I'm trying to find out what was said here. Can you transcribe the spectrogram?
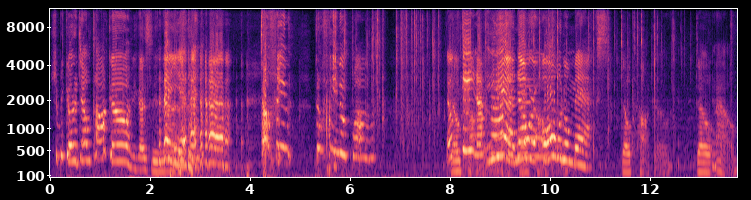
Should we go to Del Taco? Have you guys seen that? yeah. Delphine. Delfino Plaza. Del Delfino. Taco. Yeah, now we're all little Max. Del Taco. Del Ow.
